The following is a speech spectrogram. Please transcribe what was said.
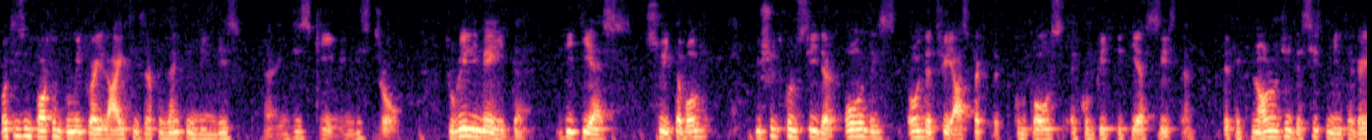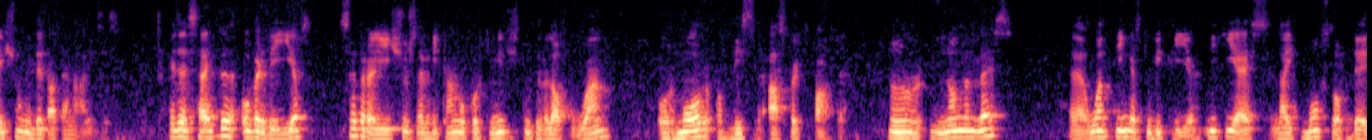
What is important to me to highlight is represented in this, uh, in this scheme, in this draw. To really make DTS suitable, you should consider all these, all the three aspects that compose a complete DTS system, the technology, the system integration, and the data analysis. As I said, over the years, several issues have become opportunities to develop one or more of these aspects further. Nonetheless, uh, one thing has to be clear. DTS, like most of the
